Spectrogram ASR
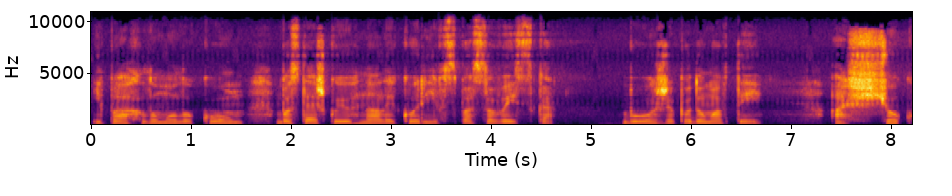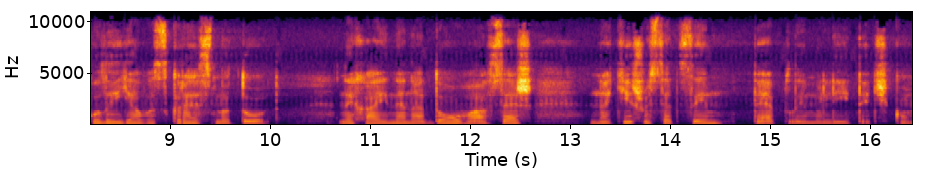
і пахло молоком, бо стежкою гнали корів з пасовиська. Боже, подумав ти, а що, коли я воскресну тут? Нехай ненадовго, а все ж натішуся цим теплим літечком.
